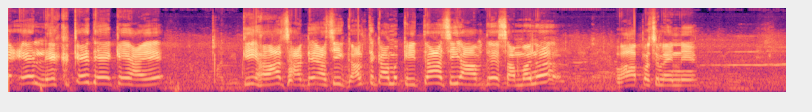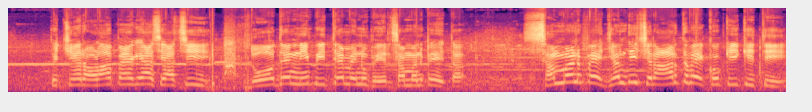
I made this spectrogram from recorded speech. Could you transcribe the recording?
ਇਹ ਲਿਖ ਕੇ ਦੇ ਕੇ ਆਏ ਕਿ ਹਾਂ, ਸਾਡੇ ਅਸੀਂ ਗਲਤ ਕੰਮ ਕੀਤਾ, ਅਸੀਂ ਆਪਦੇ ਸਮਨ ਵਾਪਸ ਲੈਨੇ ਪਿੱਛੇ ਰੌਲਾ ਪੈ ਗਿਆ ਸਿਆਸੀ। ਦੋ ਦਿਨ ਨਹੀਂ ਬੀਤੇ ਮੈਨੂੰ ਫੇਰ ਸਮਨ ਭੇਜਤਾ। ਸਮਨ ਭੇਜਣ ਦੀ ਸ਼ਰਾਰਤ ਵੇਖੋ ਕੀ ਕੀਤੀ।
